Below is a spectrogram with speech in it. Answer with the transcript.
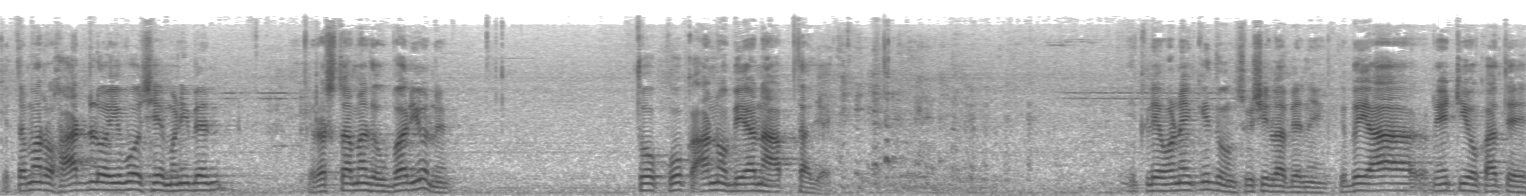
કે તમારો હાડલો એવો છે મણિબેન કે રસ્તામાંથી ઊભા રહ્યો ને તો કોક આનો બે આના આપતા જાય. એટલે ઓણે કીધું સુશીલાબેને કે ભાઈ આ રેંટીઓ ખાતે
